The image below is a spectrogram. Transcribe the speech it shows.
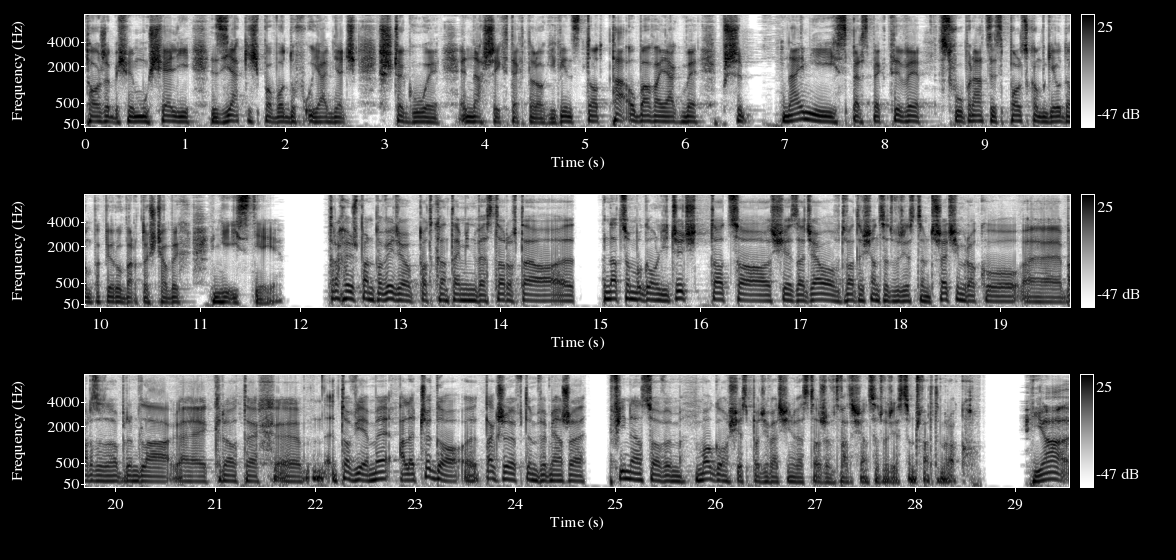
to, żebyśmy musieli z jakichś powodów ujawniać szczegóły naszych technologii, więc no ta obawa jakby przy najmniej z perspektywy współpracy z Polską Giełdą Papierów Wartościowych nie istnieje. Trochę już pan powiedział pod kątem inwestorów, to na co mogą liczyć? To, co się zadziało w 2023 roku, e, bardzo dobrym dla e, Kreotech, e, to wiemy, ale czego także w tym wymiarze finansowym mogą się spodziewać inwestorzy w 2024 roku? Ja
